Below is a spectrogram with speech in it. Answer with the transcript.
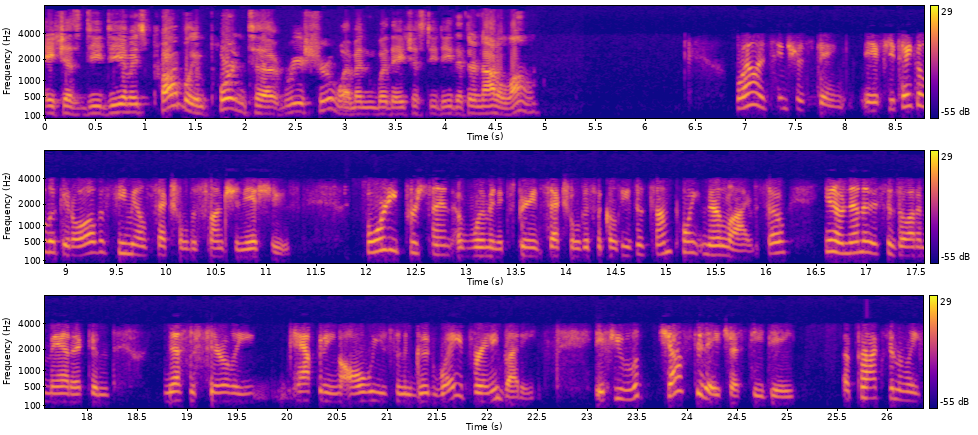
HSDD? I mean, it's probably important to reassure women with HSDD that they're not alone. Well, it's interesting. If you take a look at all the female sexual dysfunction issues, 40% of women experience sexual difficulties at some point in their lives. So, you know, none of this is automatic and necessarily happening always in a good way for anybody. If you look just at HSDD, approximately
